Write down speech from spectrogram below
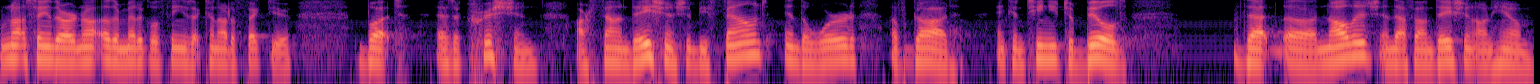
I'm not saying there are not other medical things that cannot affect you, but as a Christian, our foundation should be found in the Word of God and continue to build that uh, knowledge and that foundation on Him.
